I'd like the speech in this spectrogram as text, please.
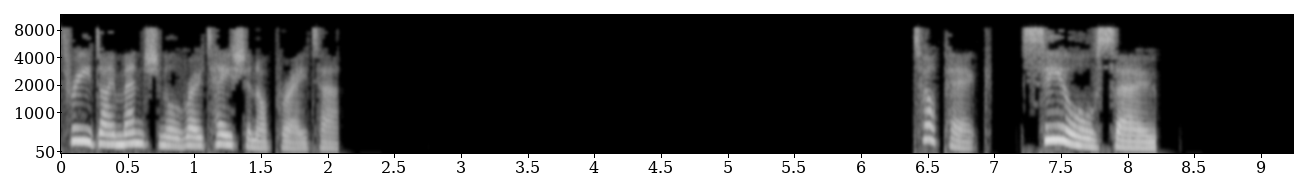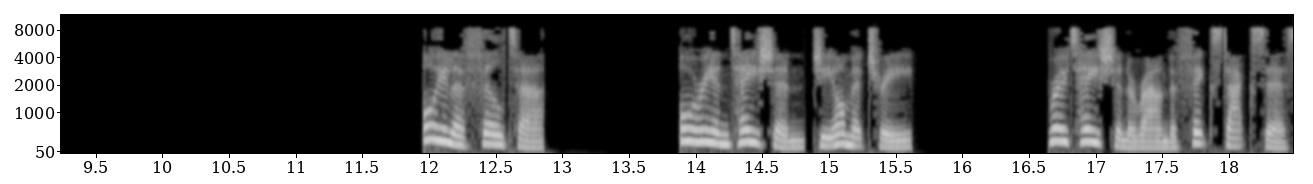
Three-dimensional rotation operator. Topic See also. Euler filter. Orientation geometry. Rotation around a fixed axis.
